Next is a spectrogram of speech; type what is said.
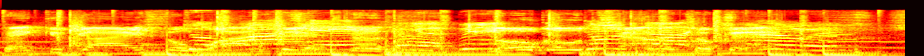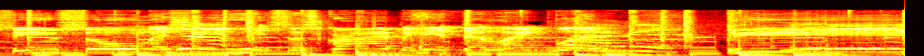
Thank you guys for Just watching the Yeah, big- logo challenge, okay? challenge. See you soon. Make sure you hit subscribe and hit that like button. Peace.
